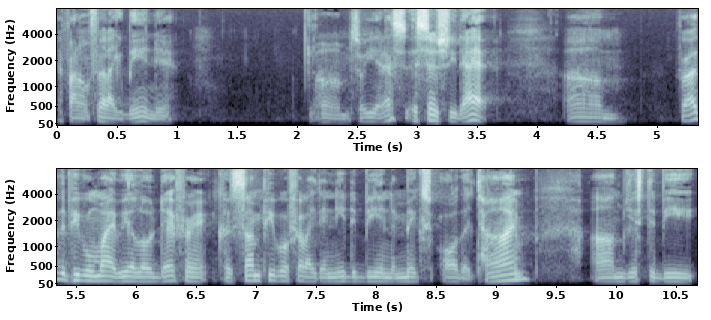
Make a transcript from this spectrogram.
if I don't feel like being there. Um, so yeah, that's essentially that. Um, for other people, it might be a little different because some people feel like they need to be in the mix all the time, um, just to be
